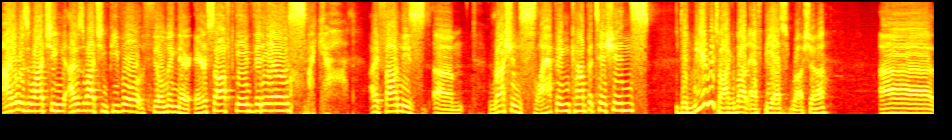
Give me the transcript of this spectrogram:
I was watching. I was watching people filming their airsoft game videos. oh my god. I found these um, Russian slapping competitions. Did we ever talk about FPS Russia? Uh,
